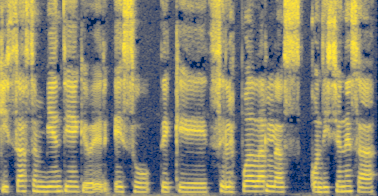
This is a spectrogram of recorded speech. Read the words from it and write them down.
Quizás también tiene que ver eso de que se les pueda dar las condiciones a,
